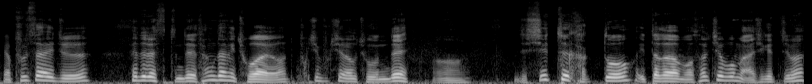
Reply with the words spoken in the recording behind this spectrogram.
그냥 풀사이즈 헤드레스트인데 상당히 좋아요. 푹신푹신하고 좋은데 어 이제 시트 각도 이따가 뭐 설치해 보면 아시겠지만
